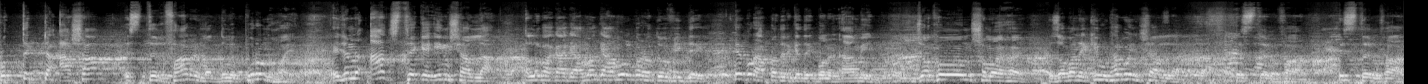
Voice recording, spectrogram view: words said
প্রত্যেকটা আশা ইস্তেগফারের মাধ্যমে পূরণ হয়। এই আজ থেকে ইনশাল্লাহ আল্লাহ পাক আগে আমাকে আমল করার তৌফিক দেয় এরপর আপনাদেরকে দেখ বলেন, আমিন। যখন সময় হয়, জবানে কি উঠাবো ইনশাআল্লাহ? ইস্তেগফার ইস্তেগফার।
